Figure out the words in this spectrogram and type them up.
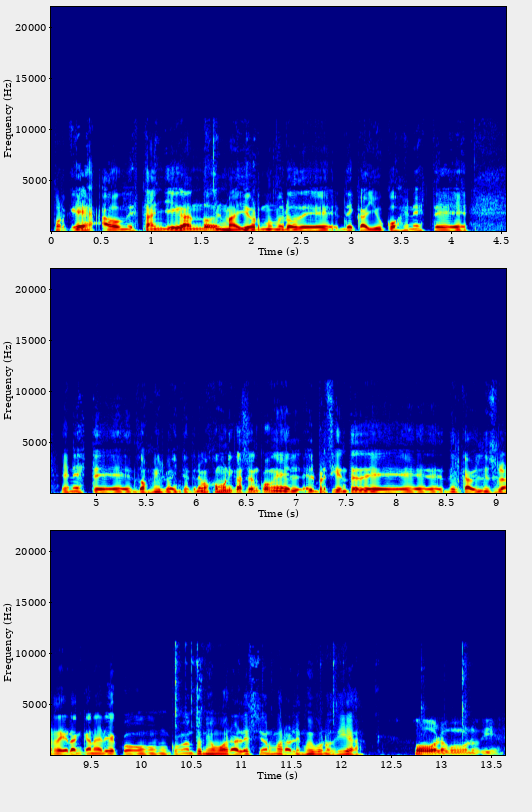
porque es a donde están llegando el mayor número de, de cayucos en este en este 2020. Tenemos comunicación con el, el presidente de- del Cabildo Insular de Gran Canaria, con, con Antonio Morales. Señor Morales, muy buenos días. Hola, muy buenos días.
